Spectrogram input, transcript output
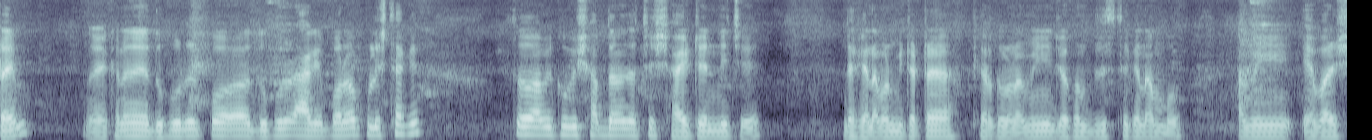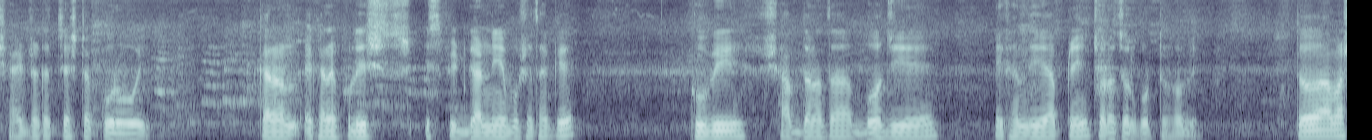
টাইম এখানে দুপুরের পর দুপুরের আগে পরেও পুলিশ থাকে। তো আমি খুবই সাবধানে যাচ্ছি সাইটের নিচে। দেখেন, আমার মিটারটা খেয়াল করুন, আমি যখন ব্রিজ থেকে নামবো, আমি এবারে সাইড রাখার চেষ্টা করবই। কারণ এখানে পুলিশ স্পিড গান নিয়ে বসে থাকে। খুবই সাবধানতা বজিয়ে এখান দিয়ে আপনি চলাচল করতে হবে। তো আমার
